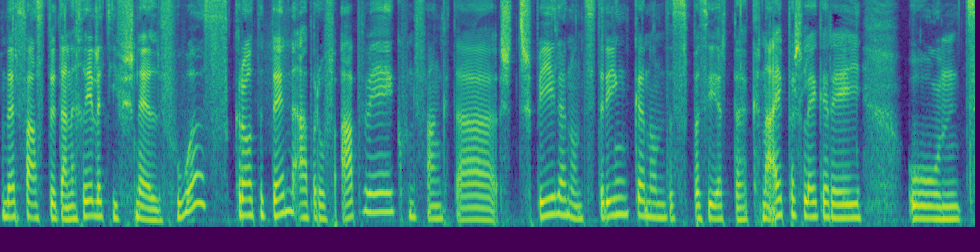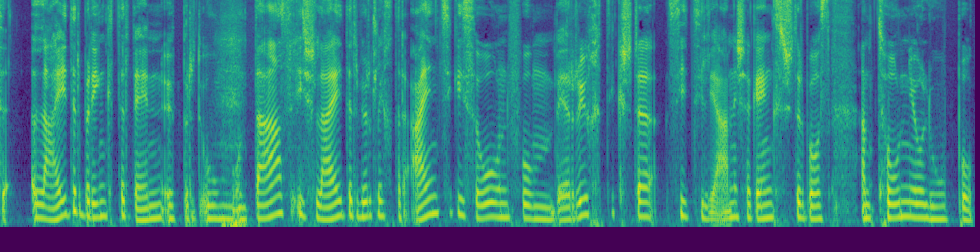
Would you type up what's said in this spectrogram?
Und er fasst dort eigentlich relativ schnell Fuß, gerade dann aber auf Abweg und fängt an zu spielen und zu trinken und es passiert eine Kneipenschlägerei und leider bringt er dann jemanden um. Und das ist leider wirklich der einzige Sohn vom berüchtigsten sizilianischen Gangsterboss Antonio Lupo.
